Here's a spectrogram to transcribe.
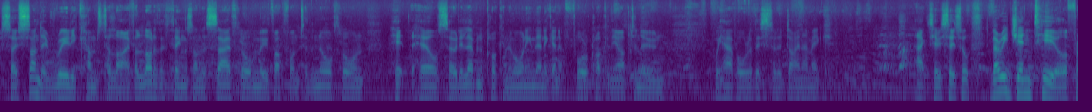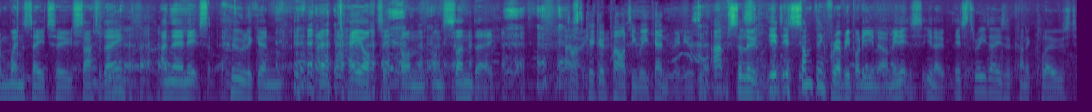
So Sunday really comes to life. A lot of the things on the south lawn move off onto the north lawn, hit the hill. So at 11 o'clock in the morning, then again at 4 o'clock in the afternoon, we have all of this sort of dynamic active. So it's all very genteel from Wednesday to Saturday, and then it's hooligan and chaotic on, on Sunday. That's like a good party weekend, really, isn't it? Absolutely, it, it's something for everybody. You know, I mean, it's you know, it's three days of kind of closed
